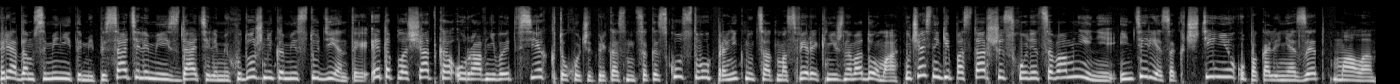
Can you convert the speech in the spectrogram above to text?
Рядом с именитыми писателями, издателями, художниками – студенты. Эта площадка уравнивает всех, кто хочет прикоснуться к искусству, проникнуться атмосферой книжного дома. Участники постарше сходятся во мнении. Интереса к чтению у поколения Z мало.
